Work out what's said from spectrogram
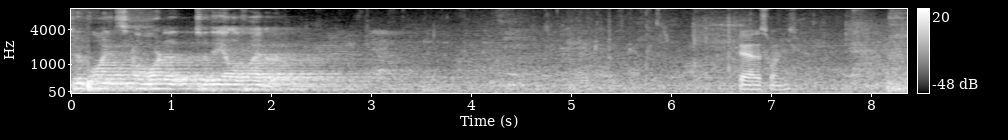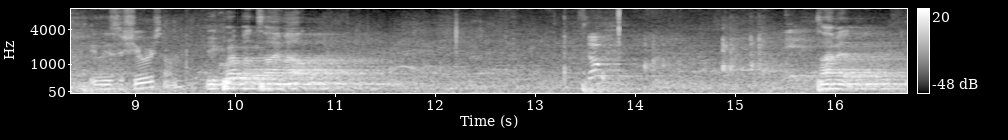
Two points awarded to the yellow fighter. Yeah, this one. You lose a shoe or something? Equipment timeout. Go. Time in.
